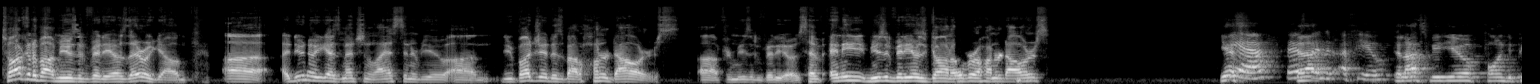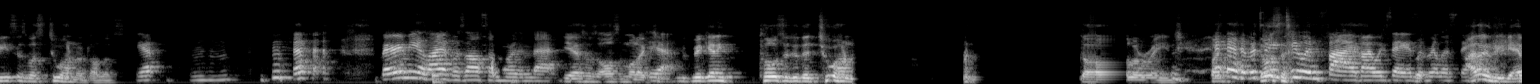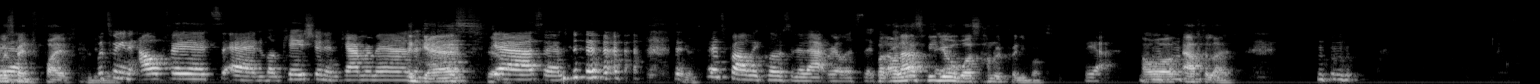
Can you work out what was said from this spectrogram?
talking about music videos. There we go. Uh, I do know you guys mentioned the last interview. Um, your budget is about hundred dollars uh, for music videos. Have any music videos gone over a hundred dollars? Yes, Yeah, there's That- been a few. the last video, Falling to Pieces, was $200. Yep. hmm Bury Me Alive was also more than that. Yes, it was also more like, Yeah. we're getting closer to the $200 range. But Between those- two and five, I would say, is a realistic. I don't think they ever Yeah. spent five. Between outfits and location and cameraman and gas. and yeah. gas and it's probably closer to that realistic. But our last video was 120 bucks. Yeah. Our afterlife.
